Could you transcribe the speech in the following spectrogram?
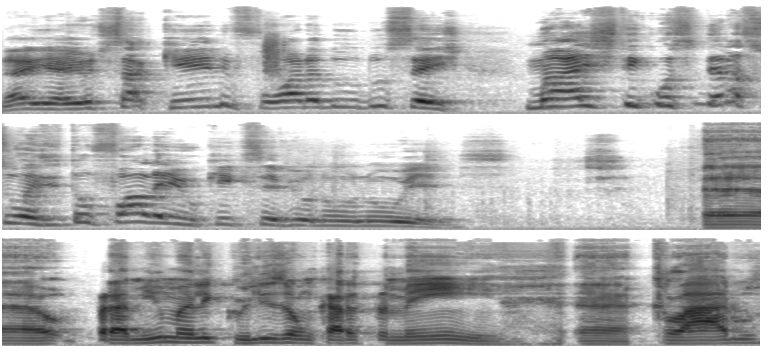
Né? E aí eu saquei ele fora do 6. Mas tem considerações. Então fala aí o que, que você viu no, no Willis. É, para mim, o Malik Willis é um cara também é, claro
